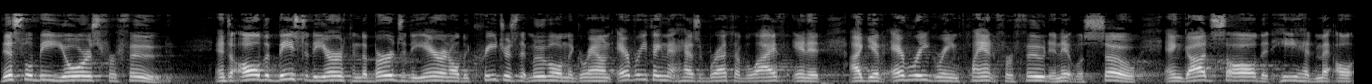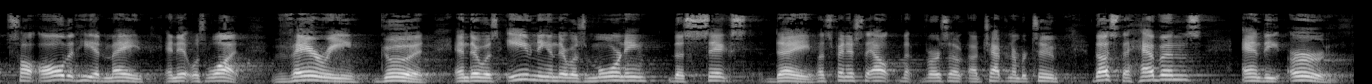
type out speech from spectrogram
This will be yours for food. And to all the beasts of the earth and the birds of the air and all the creatures that move on the ground, everything that has breath of life in it, I give every green plant for food. And it was so. And God saw that he had, saw all that he had made. And it was what? Very good. And there was evening and there was morning the sixth day. Let's finish the out, verse uh, chapter number two. Thus the heavens and the earth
